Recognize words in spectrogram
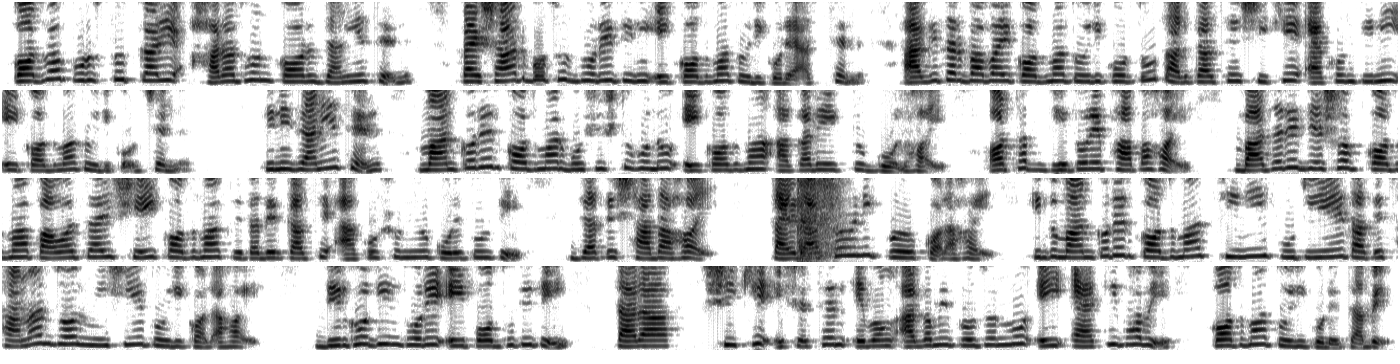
কদমা প্রস্তুতকারী হারাধন কর জানিয়েছেন, প্রায় ষাট বছর ধরে তিনি এই কদমা তৈরি করে আসছেন। আগে তার বাবা এই কদমা তৈরি করত, তার কাছে শিখে এখন তিনি এই কদমা তৈরি করছেন। তিনি জানিয়েছেন, মানকরের কদমার বৈশিষ্ট্য হলো এই কদমা আকারে একটু গোল হয়, অর্থাৎ ভেতরে ফাঁপা হয়। বাজারে যেসব কদমা পাওয়া যায়, সেই কদমা ক্রেতাদের কাছে আকর্ষণীয় করে তুলতে যাতে সাদা হয়, তাই রাসায়নিক প্রয়োগ করা হয়। কিন্তু মানকরের কদমা চিনি ফুটিয়ে তাতে ছানার জল মিশিয়ে তৈরি করা হয়। দীর্ঘদিন ধরে এই পদ্ধতিতেই তারা শিখে এসেছেন এবং আগামী প্রজন্ম এই একইভাবে কদমা তৈরি করে যাবে।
